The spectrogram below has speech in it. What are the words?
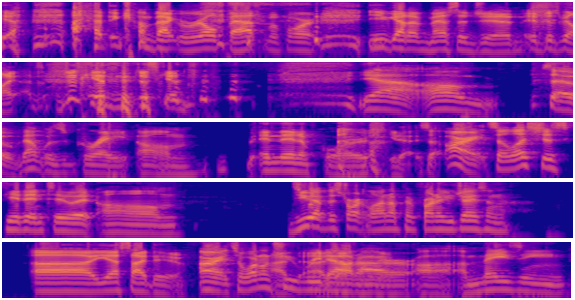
yeah. I had to come back real fast before you got a message in. It just be like, just kidding, just kidding. yeah. Um. So that was great. Um. And then of course, you know. So all right. So let's just get into it. Um. Do you have the starting lineup in front of you, Jason? Uh, yes, I do. All right. So why don't you I read out our uh, amazing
